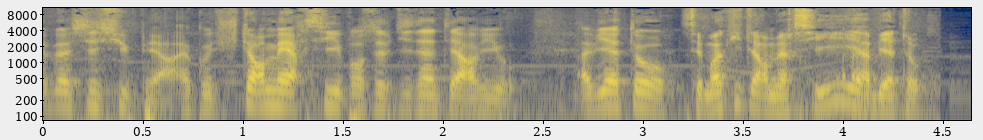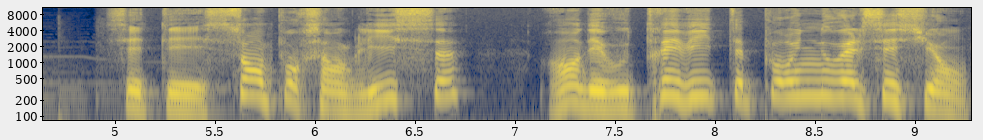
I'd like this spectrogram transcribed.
Eh ben c'est super. Écoute, je te remercie pour cette petite interview. À bientôt. C'est moi qui te remercie et à bientôt. C'était 100% glisse. Rendez-vous très vite pour une nouvelle session.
